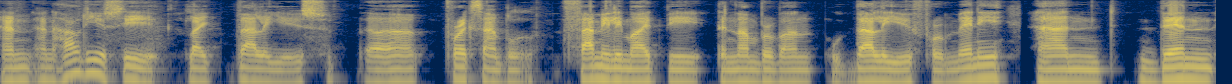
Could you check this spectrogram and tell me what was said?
And and how do you see like values? Uh, for example, family might be the number one value for many, and then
